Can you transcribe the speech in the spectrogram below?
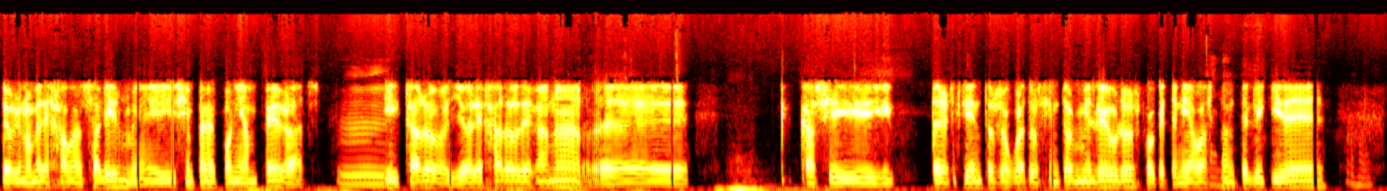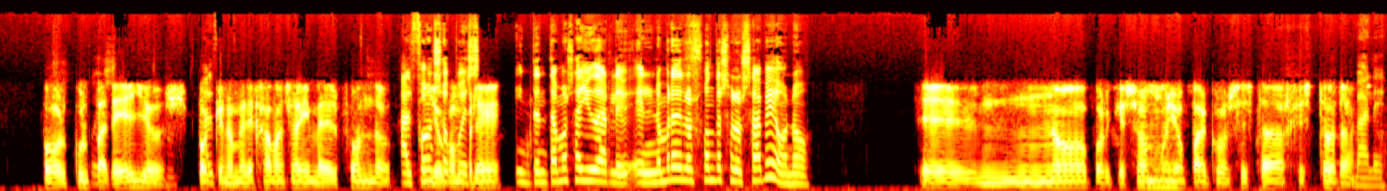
pero que no me dejaban salirme y siempre me ponían pegas mm. y claro yo he dejado de ganar eh, casi 300 o 400 mil euros porque tenía bastante liquidez por culpa pues, de ellos, porque no me dejaban salirme del fondo. Alfonso, pues intentamos ayudarle. ¿El nombre de los fondos se lo sabe o no? Eh, no porque son muy opacos esta gestora. Vale,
